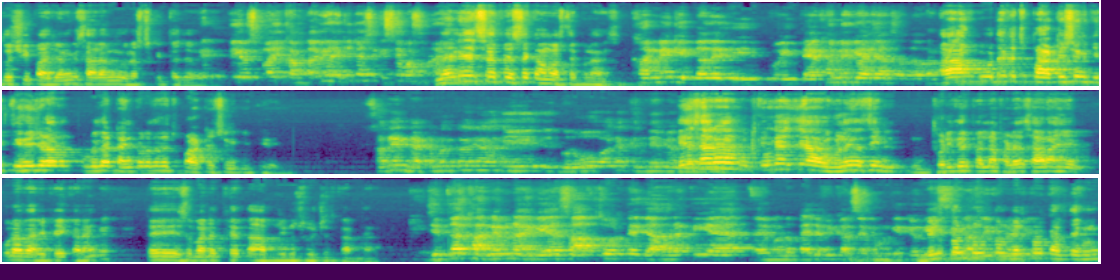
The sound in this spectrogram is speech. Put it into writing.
ਦੋਸ਼ੀ ਪਾਏ ਜਾਣਗੇ ਸਾਰਿਆਂ ਨੂੰ ਅਰੈਸਟ ਕੀਤਾ ਜਾਵੇਗਾ। ਇਹ ਤੇਲ ਸਪਲਾਈ ਕਰਦਾ ਵੀ ਹੈ ਕਿ ਜਾਂ ਇਸੇ ਵਾਸਤੇ ਨਹੀਂ ਨਹੀਂ ਸਿਰਫ ਇਸੇ ਕੰਮ ਵਾਸਤੇ ਬਣਾਇਆ ਸੀ। ਖਾਨੇ ਕਿੱਦਾਂ ਦੇ ਸੀ ਕੋਈ ਤੈਅ ਖਾਨੇ ਗਿਆ ਜਾ ਸਕਦਾ ਆਹ ਉਹਦੇ ਵਿੱਚ ਪਾਰਟੀਸ਼ਨ ਕੀਤੀ ਹੋਈ ਜਿਹੜਾ ਪੂਰੇ ਦਾ ਟੈਂਕਰ ਉਹਦੇ ਵਿੱਚ ਪਾਰਟੀਸ਼ਨ ਕੀਤੀ ਹੋਈ। ਸਾਰੇ ਨੈਟਵਰਕ ਆ ਜਾਂ ਇਹ ਗਰੋਹ ਆ ਜਾਂ ਕਿੰਨੇ ਮੈਂਬਰ ਇਹ ਸਾਰਾ ਕਿਉਂਕਿ ਹੁਣੇ ਅਸੀਂ ਥੋੜੀ ਦੇਰ ਪਹਿਲਾਂ ਫੜਿਆ ਸਾਰਾ ਅਸੀਂ ਪੂਰਾ ਵੈਰੀਫਾਈ ਕਰਾਂਗੇ ਤੇ ਇਸ ਬਾਰੇ ਫਿਰ ਆਪ ਜੀ ਨੂੰ ਸੂਚਿਤ ਕਰ ਦਾਂਗੇ ਜਿੱਦਾਂ ਖਾਨੇ ਬਣਾਏ ਗਏ ਆ ਸਾਫ਼ ਤੌਰ ਤੇ ਜ਼ਾਹਰ ਹੈ ਕਿ ਇਹ ਅਹ, ਮਤਲਬ ਪਹਿਲੇ ਵੀ ਕਰਦੇ ਹੋਣਗੇ ਕਿਉਂਕਿ ਇਸੇ ਬਿਲਕੁਲ ਗੱਲ ਦੀ ਬਿਲਕੁਲ ਬਣਾਈ ਬਿਲਕੁਲ ਕਰਦੇ ਹੁਣ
